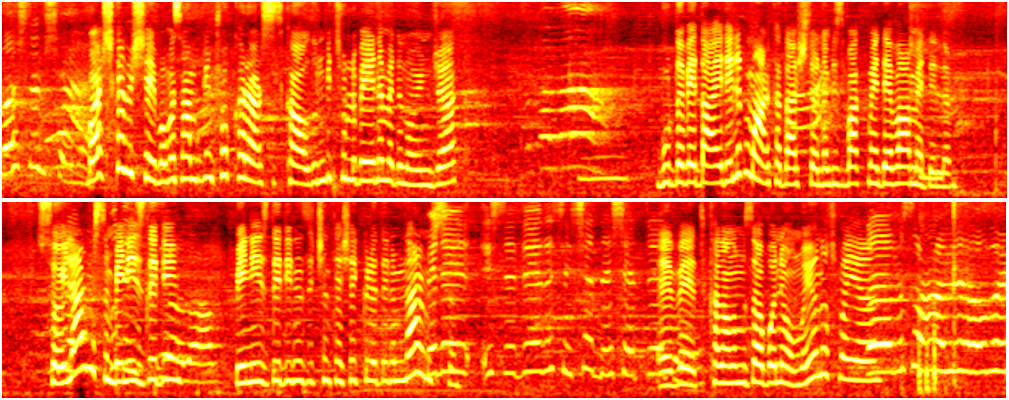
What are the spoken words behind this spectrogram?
başka bir şey mi? Başka bir şey mi? ama sen bugün çok kararsız kaldın. Bir türlü beğenemedin oyuncak. Burada veda edelim mi arkadaşlarına? Biz bakmaya devam edelim. Söyler misin beni izlediğin beni izlediğiniz için teşekkür edelim der misin? Beni istediğiniz için teşekkür ederim. Evet, kanalımıza abone olmayı unutmayın. Kanalımıza abone olmayı.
